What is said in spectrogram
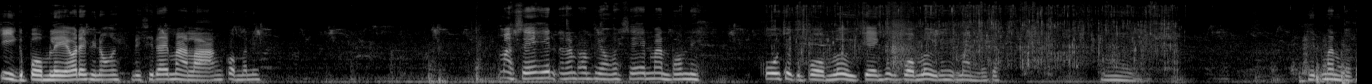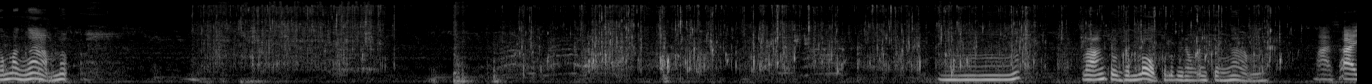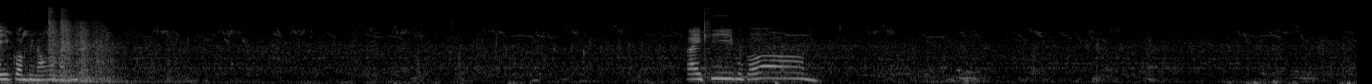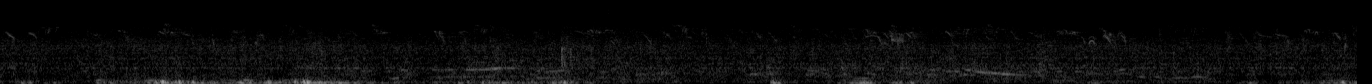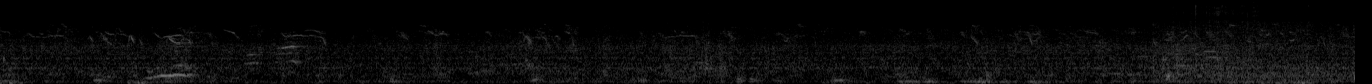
จีกระปมแล้วได้พี่น้องเอ้เดี๋ยวสิได้มาล้างก่อนมานี่มาเซเฮ็ดอันนั้นพร้อมเพียงไว้เซเฮ็ดมันพร้อมนี่โคเชือกระปมเลย แกงเชือกระปมเลยนะเฮ็ดมันนะจ๊ะอืมเฮ็ดมันก็กำลังงามเนาะอืมล้างจนกำรอบพอเราพี่น้องไอ้จังงาม มาใส่ก่อนพี่น้องกัน ใส่ครีมก่อน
